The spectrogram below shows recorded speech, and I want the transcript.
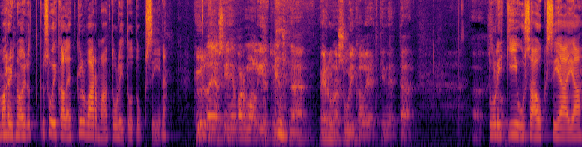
marinoidut suikaleet kyllä varmaan tuli tutuksi siinä. Kyllä, ja siihen varmaan liittyy nämä perunasuikaleetkin, että... Tuli kiusauksia ja...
